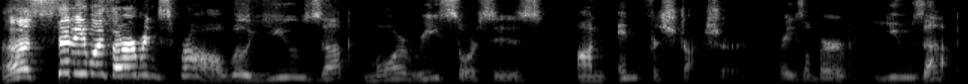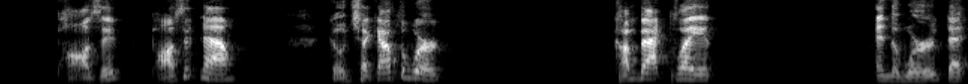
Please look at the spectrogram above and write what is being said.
a city with urban sprawl will use up more resources on infrastructure. Phrasal verb, use up. Pause it, pause it now. Go check out the word. Come back, play it. And the word that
